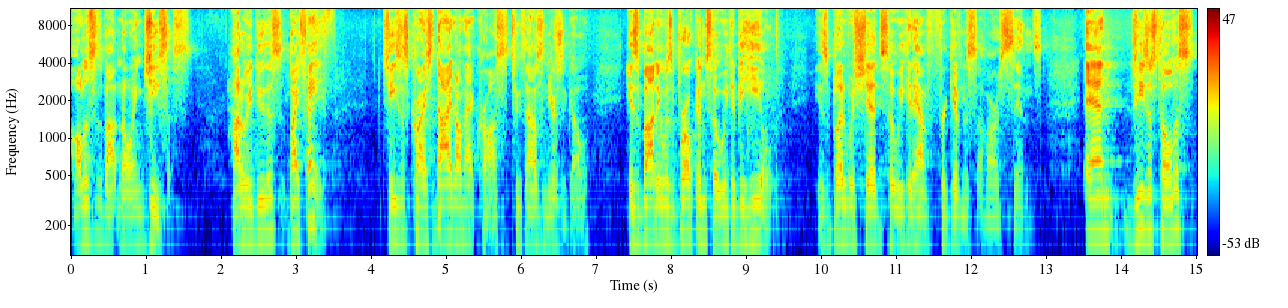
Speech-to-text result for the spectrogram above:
All this is about knowing Jesus. How do we do this? By faith. Jesus Christ died on that cross 2,000 years ago. His body was broken so we could be healed. His blood was shed so we could have forgiveness of our sins. And Jesus told us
